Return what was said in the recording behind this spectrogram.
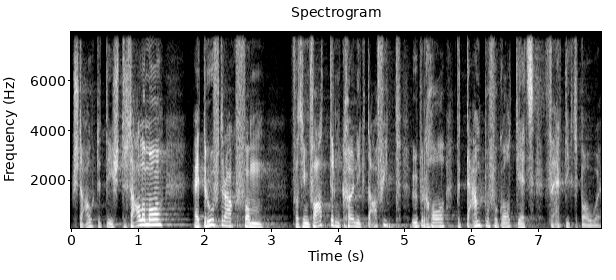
gestaltet ist. Der Salomo hat den Auftrag vom von seinem Vater, dem König David, bekommen, den Tempel von Gott jetzt fertig zu bauen.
